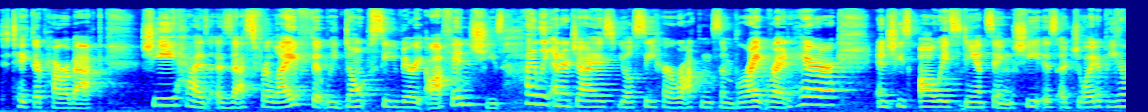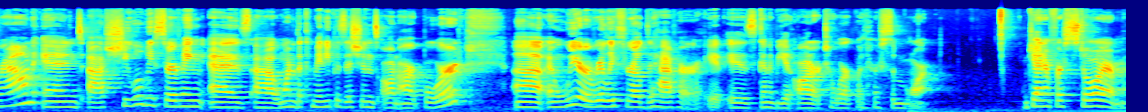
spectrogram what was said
to take their power back she has a zest for life that we don't see very often. She's highly energized. You'll see her rocking some bright red hair, and she's always dancing. She is a joy to be around, and uh, she will be serving as uh, one of the committee positions on our board. Uh, and we are really thrilled to have her. It is going to be an honor to work with her some more. Jennifer Storm,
